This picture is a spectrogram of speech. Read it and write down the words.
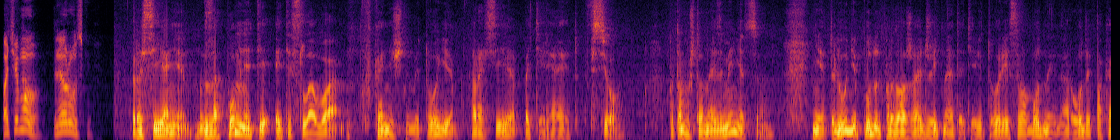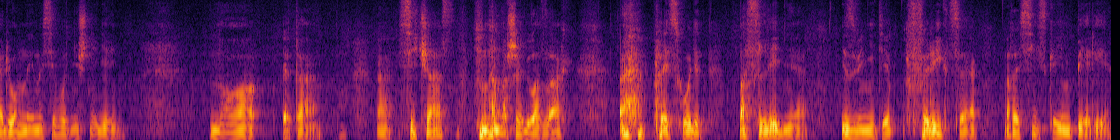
Почему? Для русских. Россияне, запомните эти слова. В конечном итоге Россия потеряет все. Потому что она изменится. Нет, люди будут продолжать жить на этой территории, свободные народы, покоренные на сегодняшний день. Но это э, сейчас на наших глазах э, происходит последняя, извините, фрикция Российской империи.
